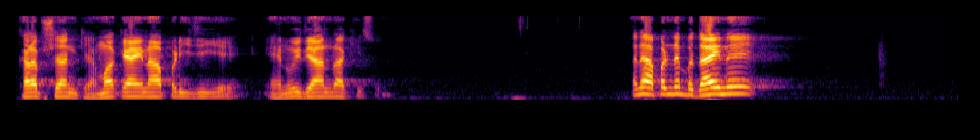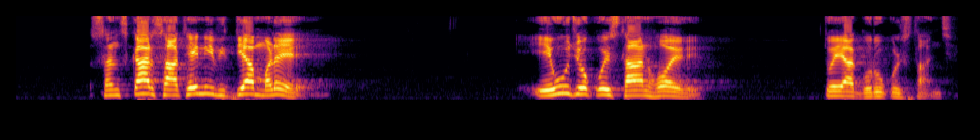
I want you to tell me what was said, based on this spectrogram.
કરપ્શન કે એમાં ક્યાંય ના પડી જઈએ, એનું ધ્યાન રાખીશું. અને આપણને બધાને સંસ્કાર સાથેની વિદ્યા મળે, એવું જો કોઈ સ્થાન હોય, તો એ આ ગુરુકુળ સ્થાન છે.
